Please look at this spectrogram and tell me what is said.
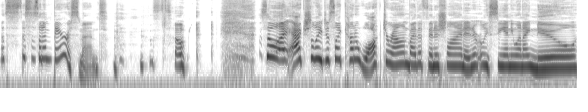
That's this is an embarrassment. so so I actually just like kind of walked around by the finish line. I didn't really see anyone I knew.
